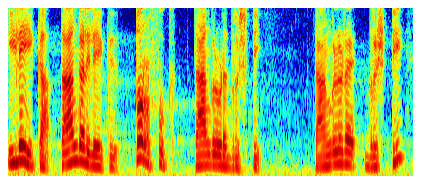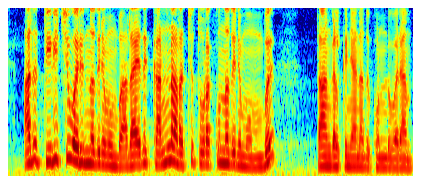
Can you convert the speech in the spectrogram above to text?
ഇലയിക്ക താങ്കളിലേക്ക് തൊർഫുക് താങ്കളുടെ ദൃഷ്ടി. താങ്കളുടെ ദൃഷ്ടി അത് തിരിച്ചു വരുന്നതിന് മുമ്പ് അതായത് കണ്ണടച്ച് തുറക്കുന്നതിന് മുമ്പ് താങ്കൾക്ക് ഞാൻ അത് കൊണ്ടുവരാം.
